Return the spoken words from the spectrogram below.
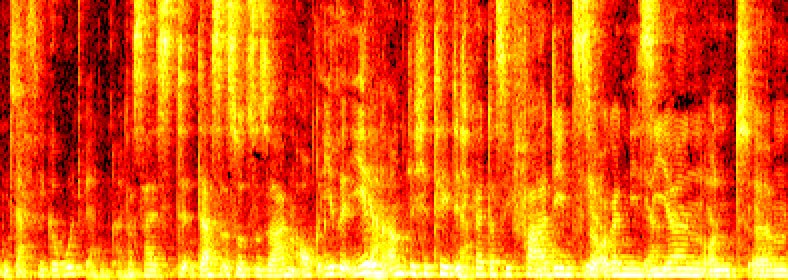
dass sie geholt werden können. Das heißt, das ist sozusagen auch Ihre ehrenamtliche ja. Tätigkeit, dass Sie Fahrdienste ja. organisieren ja. und ähm,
